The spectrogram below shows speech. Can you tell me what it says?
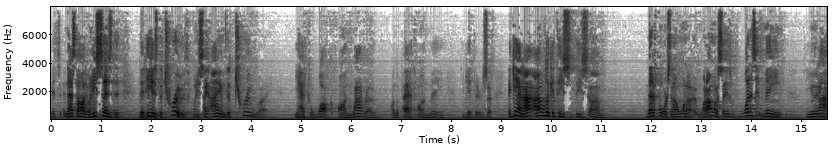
It's, and that's the hard. When he says that that he is the truth, when he's saying I am the true way, you have to walk on my road, on the path on me to get there. So again, I, I look at these these um, metaphors, and I want to what I want to say is, what does it mean to you and I?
